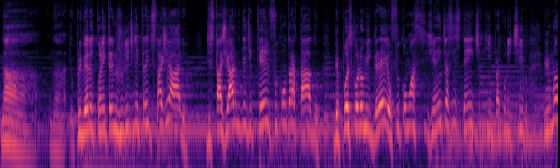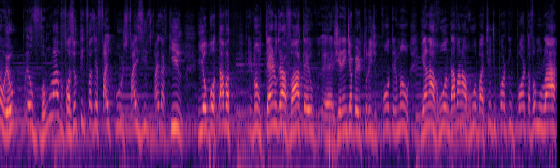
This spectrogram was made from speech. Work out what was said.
na na, eu primeiro, quando entrei no jurídico, entrei de estagiário. De estagiário me dediquei e fui contratado. Depois, quando eu migrei, eu fui como gerente assistente aqui para Curitiba. Irmão, eu, eu, vamos lá, vou fazer o que tem que fazer, faz curso, faz isso, faz aquilo. E eu botava, irmão, terno, gravata, eu, é, gerente de abertura de conta, irmão, ia na rua, andava na rua, batia de porta em porta, vamos lá,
